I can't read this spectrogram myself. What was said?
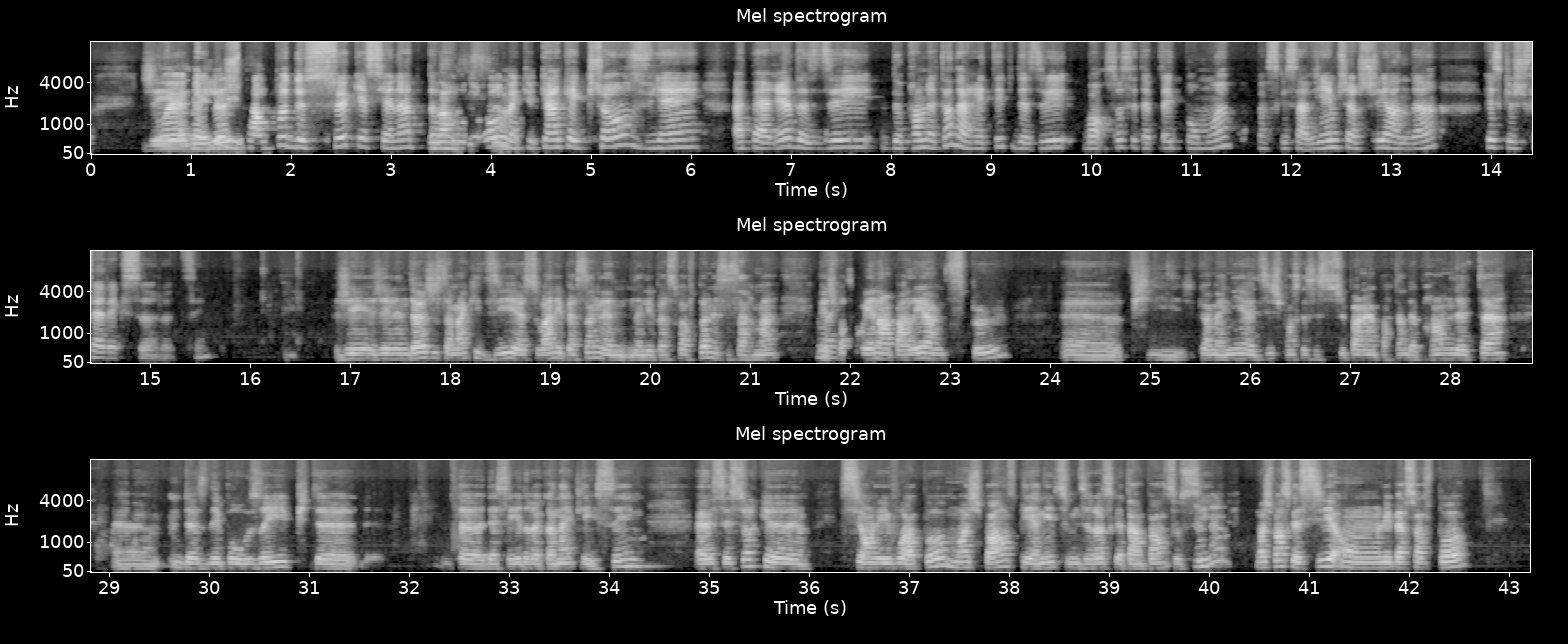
Oui, mais là, je ne parle pas de ce questionnant de mais que quand quelque chose vient apparaître, de se dire, de prendre le temps d'arrêter puis de se dire, bon, ça, c'était peut-être pour moi parce que ça vient me chercher en dedans. Qu'est-ce que je fais avec ça, là, J'ai Linda, justement, qui dit euh, souvent les personnes ne les perçoivent pas nécessairement. Mais je pense qu'on vient d'en parler un petit peu. Euh, puis, comme Annie a dit, je pense que c'est super important de prendre le temps euh, de se déposer puis d'essayer de, reconnaître les signes. Euh, c'est sûr que si on ne les voit pas, moi, je pense, puis Annie, tu me diras ce que tu en penses aussi. Mm-hmm. Moi, je pense que si on ne les perçoit pas,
